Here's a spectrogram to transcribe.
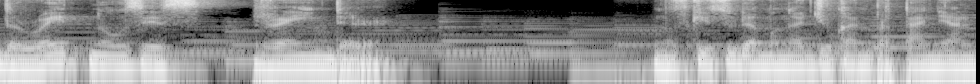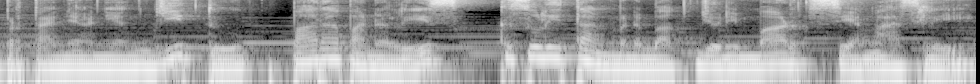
the Red Noses Reindeer. Meski sudah mengajukan pertanyaan-pertanyaan yang jitu, para panelis kesulitan menebak Johnny Marks yang asli.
